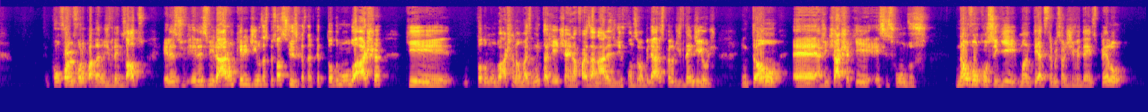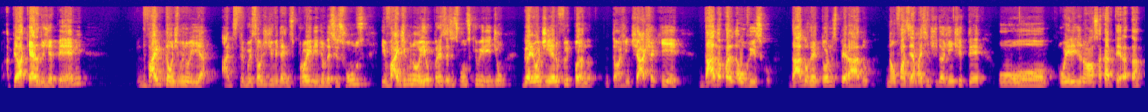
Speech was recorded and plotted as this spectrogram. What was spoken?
conforme foram pagando dividendos altos, eles, eles viraram queridinhos das pessoas físicas, né? Porque todo mundo acha que. Todo mundo acha, não, mas muita gente ainda faz análise de fundos imobiliários pelo dividend yield. Então, é, a gente acha que esses fundos não vão conseguir manter a distribuição de dividendos pelo, pela queda do GPM, vai então diminuir a, distribuição de dividendos para o Iridium desses fundos e vai diminuir o preço desses fundos que o Iridium ganhou dinheiro flipando. Então, a gente acha que, dado o risco dado o retorno esperado, não fazia mais sentido a gente ter o, o Iridium na nossa carteira, tá?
